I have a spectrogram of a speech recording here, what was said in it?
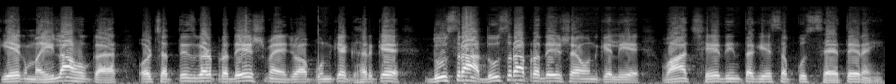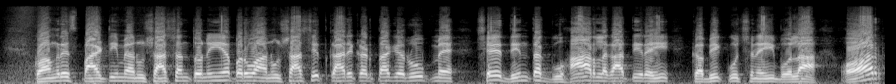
कि एक महिला होकर और छत्तीसगढ़ प्रदेश में जो अब उनके घर के दूसरा दूसरा प्रदेश है उनके लिए, वहाँ छह दिन तक ये सब कुछ सहते रहीं। कांग्रेस पार्टी में अनुशासन तो नहीं है, पर वो अनुशासित कार्यकर्ता के रूप में छह दिन तक गुहार लगाती रही, कभी कुछ नहीं बोला। और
